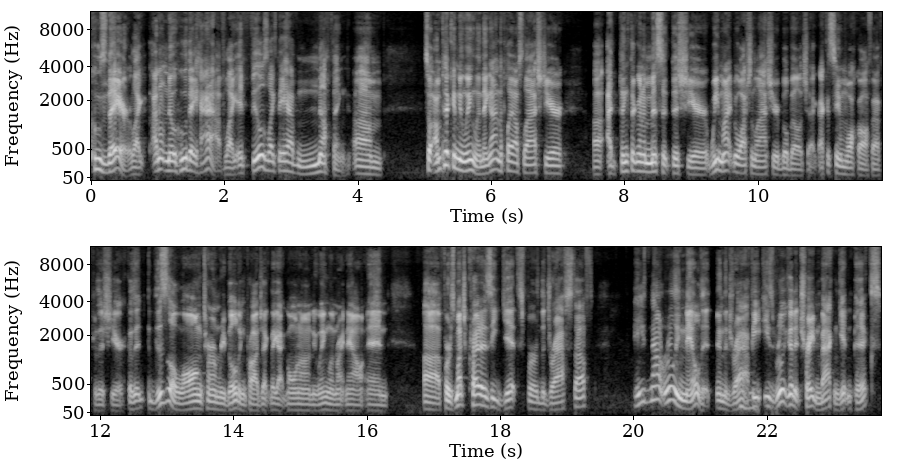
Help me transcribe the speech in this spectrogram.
who's there. Like I don't know who they have. Like it feels like they have nothing. Um, so I'm picking New England. They got in the playoffs last year. Uh, I think they're going to miss it this year. We might be watching last year Bill Belichick. I could see him walk off after this year because this is a long term rebuilding project they got going on in New England right now. And uh, for as much credit as he gets for the draft stuff, he's not really nailed it in the draft. Mm-hmm. He, he's really good at trading back and getting picks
